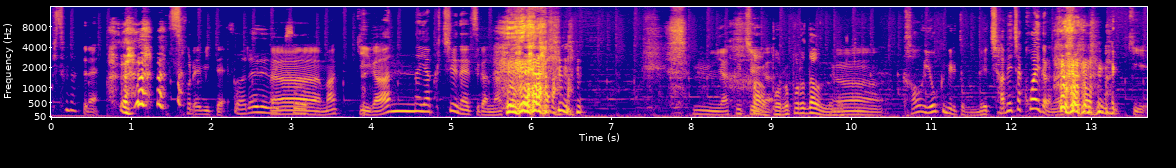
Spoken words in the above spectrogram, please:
きそうになってない？それ見て。それでう泣きそうマッキーがあんな役中のやつが泣く。うん役中が。ボロボロだもんうねん。顔よく見るとめちゃめちゃ怖いからね マッキー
